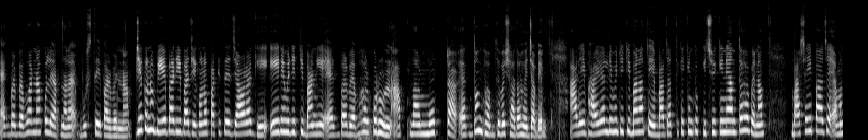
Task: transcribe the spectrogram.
একবার ব্যবহার না করলে আপনারা বুঝতেই পারবেন না। যে কোনো বিয়ে বাড়ি বা যে কোনো পার্টিতে যাওয়ার আগে এই রেমেডিটি বানিয়ে একবার ব্যবহার করুন। আপনার মুখটা একদম ধবধবে সাদা হয়ে যাবে। আর এই ভাইরাল রেমেডিটি বানাতে বাজার থেকে কিন্তু কিছুই কিনে আনতে হবে না। বাসায় পাওয়া যায় এমন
